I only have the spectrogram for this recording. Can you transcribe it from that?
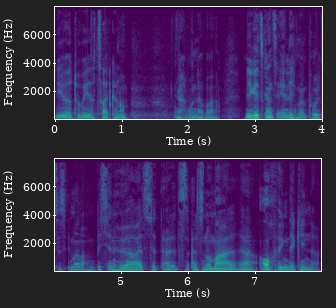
lieber Tobias, Zeit genommen. Ja, wunderbar. Mir geht's ganz ähnlich. Mein Puls ist immer noch ein bisschen höher als, als, als normal, ja, auch wegen der Kinder.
